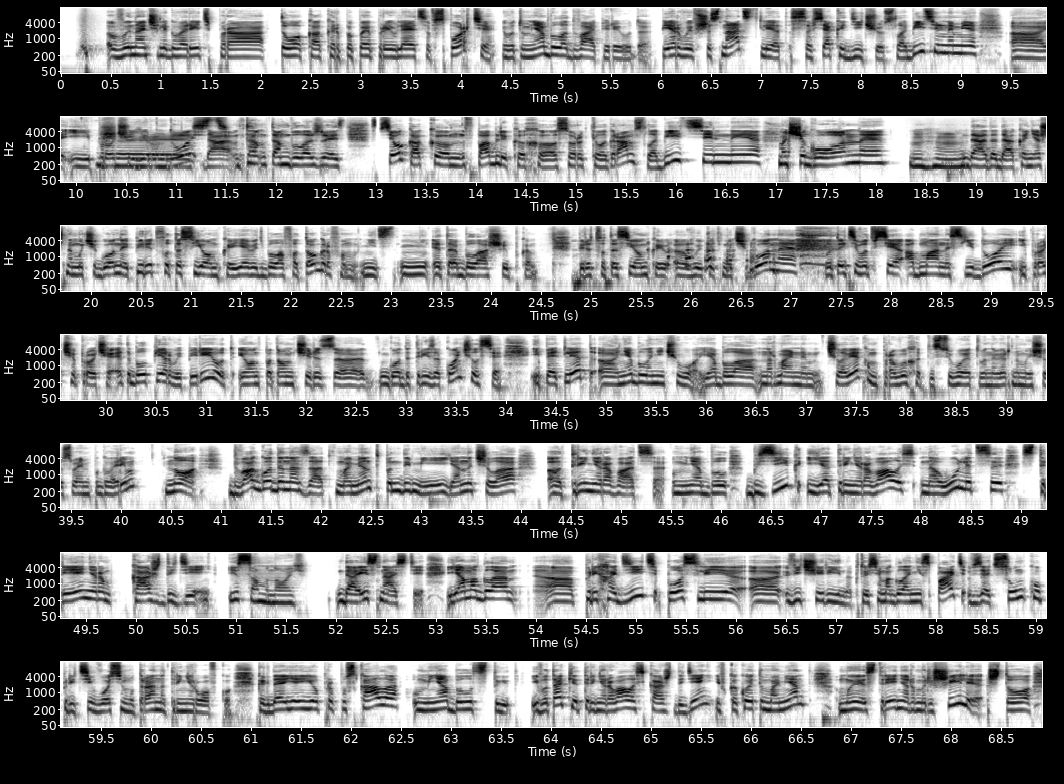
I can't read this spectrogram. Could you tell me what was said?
Вы начали говорить про то, как РПП проявляется в спорте. И вот у меня было два периода. Первый в 16 лет со всякой дичью, слабительными э, и прочей Жесть. ерундой. Да, там, там была жесть. Все как э, в пабликах э, 40 килограмм, слабительные. Мочегонные. Мгм. Да-да-да, конечно, мочегонные. Перед фотосъемкой, я ведь была фотографом, не- не- это была ошибка. Перед фотосъемкой э, выпить мочегонное. Вот эти вот все обманы с едой и прочее-прочее. Это был первый период, и он потом через э, года три закончился, и пять лет э, не было ничего. Я была нормальным человеком, про выход из всего этого, наверное, мы еще с вами поговорим. Но два года назад, в момент пандемии, я начала э, тренироваться. У меня был бзик, и я тренировалась на улице с тренером каждый день. И со мной. Да, и с Настей. Я могла э, приходить после э, вечеринок. То есть я могла не спать, взять сумку, прийти в 8 утра на тренировку. Когда я ее пропускала, у меня был стыд. И вот так я тренировалась каждый день. И в какой-то момент мы с тренером решили, что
